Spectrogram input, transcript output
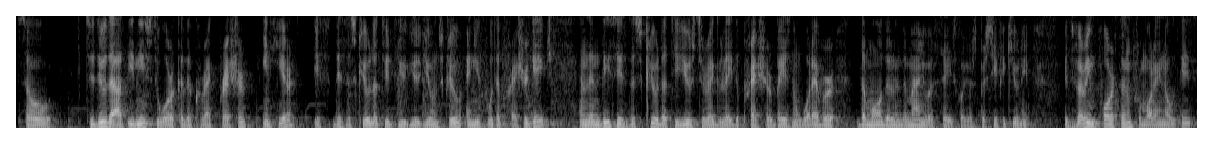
So to do that, it needs to work at the correct pressure. In here, if there's a screw that you, you, you unscrew and you put a pressure gauge, and then this is the screw that you use to regulate the pressure based on whatever the model and the manual says for your specific unit. It's very important from what I noticed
